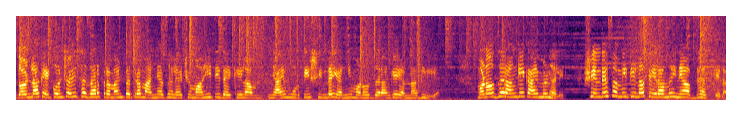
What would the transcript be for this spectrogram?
दोन लाख एकोणचाळीस हजार प्रमाणपत्र मान्य झाल्याची माहिती देखील आम- न्यायमूर्ती शिंदे यांनी मनोज जरांगे यांना दिली आहे. मनोज जरांगे काय म्हणाले? शिंदे समितीनं तेरा महिने अभ्यास केला.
